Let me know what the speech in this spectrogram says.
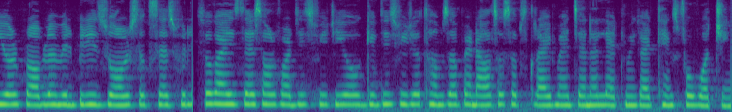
your problem will be resolved successfully. So guys that's all for this video. Give this video thumbs up and also subscribe my channel. Let me guide. Thanks for watching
